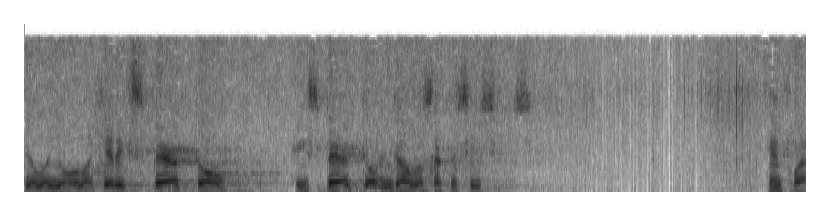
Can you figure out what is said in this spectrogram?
de Loyola, que era experto, experto en dar los sacrificios. ¿Quién fue?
